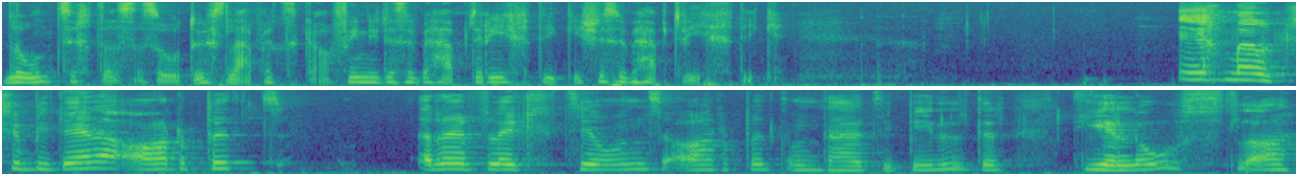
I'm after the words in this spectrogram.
Lohnt sich das, so durchs Leben zu gehen? Finde ich das überhaupt richtig? Ist es überhaupt wichtig? Ich merke bei dieser Arbeit, Reflexionsarbeit und auch die Bilder, die loslassen,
